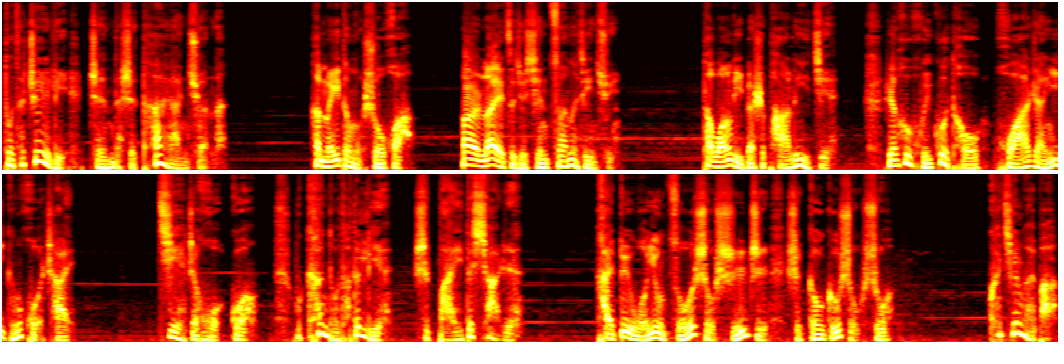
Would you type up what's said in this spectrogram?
躲在这里真的是太安全了。还没等我说话，二赖子就先钻了进去。他往里边是爬了一截，然后回过头划燃一根火柴，借着火光，我看到他的脸是白的吓人。还对我用左手食指是勾勾手说：“快进来吧，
